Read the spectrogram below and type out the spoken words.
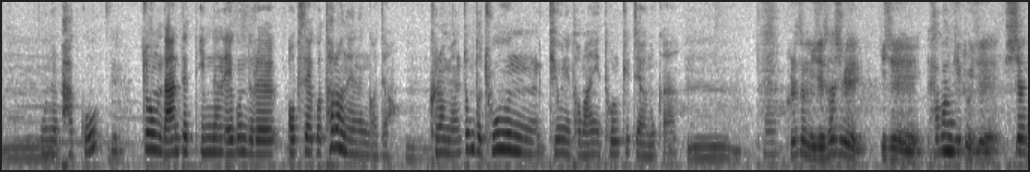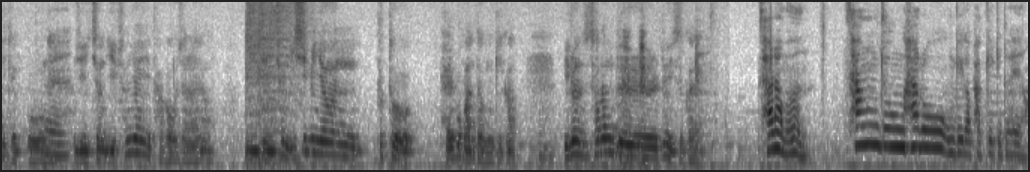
음, 운을 받고 네. 좀 나한테 있는 애군들을 없애고 털어내는 거죠. 음, 그러면 좀 더 좋은 기운이 더 많이 돌지 않을까요? 음. 네. 그렇다면 이제 사실 이제 하반기도 이제 시작이 됐고 네. 이제 2023년이 다가오잖아요. 이제 2022년부터 발복한다 운기가 이런 사람들도 있을까요? 사람은 상중 하로 운기가 바뀌기도 해요.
